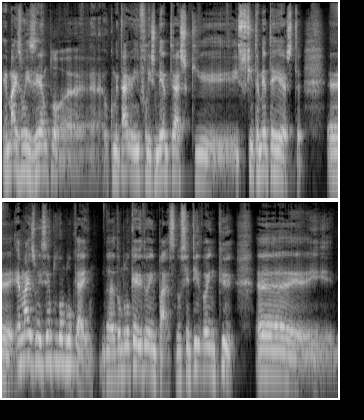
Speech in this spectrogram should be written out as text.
É mais um exemplo. Uh, o comentário, infelizmente, acho que sucintamente é este. Uh, é mais um exemplo de um bloqueio, de um bloqueio e de um impasse, no sentido em que uh,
